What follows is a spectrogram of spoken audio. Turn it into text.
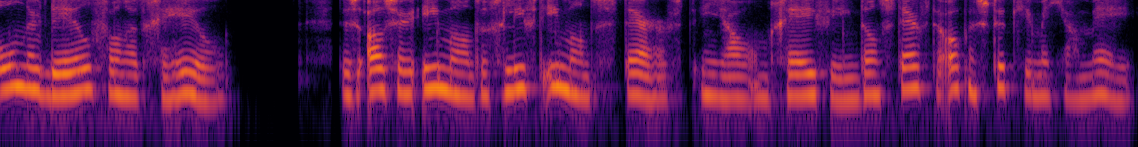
onderdeel van het geheel. Dus als er iemand, een geliefd iemand sterft in jouw omgeving, dan sterft er ook een stukje met jou mee.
